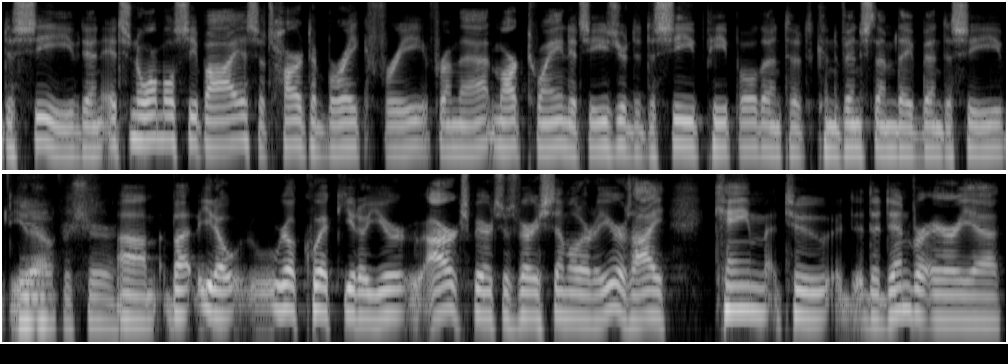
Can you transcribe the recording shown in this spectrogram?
deceived, and it's normalcy bias. It's hard to break free from that. Mark Twain. It's easier to deceive people than to convince them they've been deceived. You yeah, know, for sure. um, but you know, real quick, you know, your our experience was very similar to yours. I came to the Denver area.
